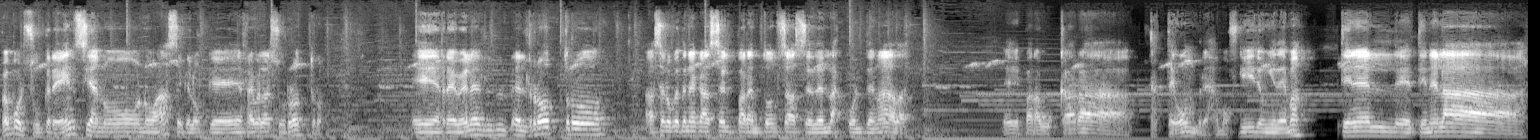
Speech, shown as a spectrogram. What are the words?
pues por su creencia no, no hace, que lo que es revelar su rostro. Eh, revela el, rostro, hace lo que tiene que hacer para entonces acceder las coordenadas eh, para buscar a, este hombre, a Moff y demás tiene, eh, tiene la,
